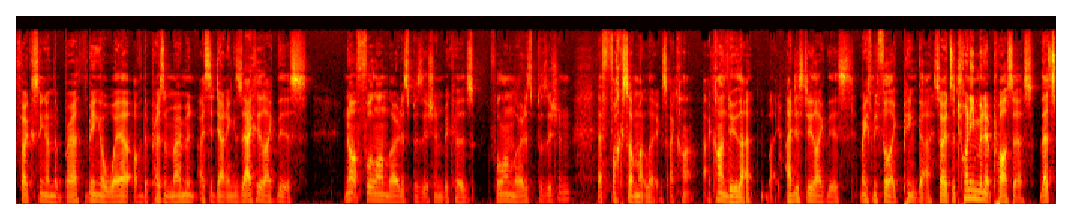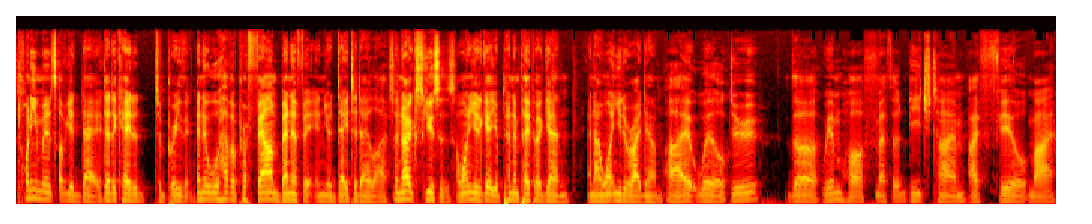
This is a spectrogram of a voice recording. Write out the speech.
focusing on the breath, being aware of the present moment. I sit down exactly like this, not full on lotus position because full on lotus position that fucks up my legs. I can't I can't do that. Like I just do like this. Makes me feel like pink guy. So it's a 20 minute process. That's 20 minutes of your day dedicated to breathing and it will have a profound benefit in your day-to-day life. So no excuses. I want you to get your pen and paper again and I want you to write down. I will do the Wim Hof method each time I feel my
